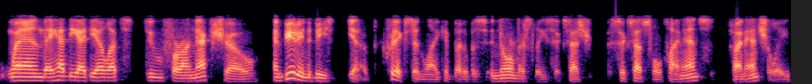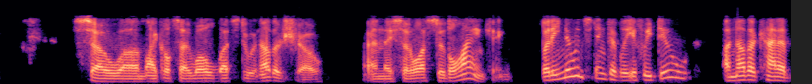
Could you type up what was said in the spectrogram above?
when they had the idea, let's do for our next show, and Beauty and the Beast, you know, critics didn't like it, but it was enormously success, successful finance, financially. So uh, Michael said, well, let's do another show. And they said, well, let's do The Lion King. But he knew instinctively if we do another kind of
